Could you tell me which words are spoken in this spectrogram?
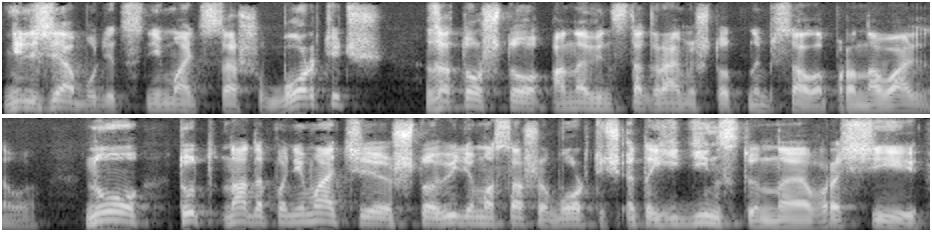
нельзя будет снимать Сашу Бортич за то, что она в Инстаграме что-то написала про Навального, ну, тут надо понимать, э, что, видимо, Саша Бортич – это единственная в России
